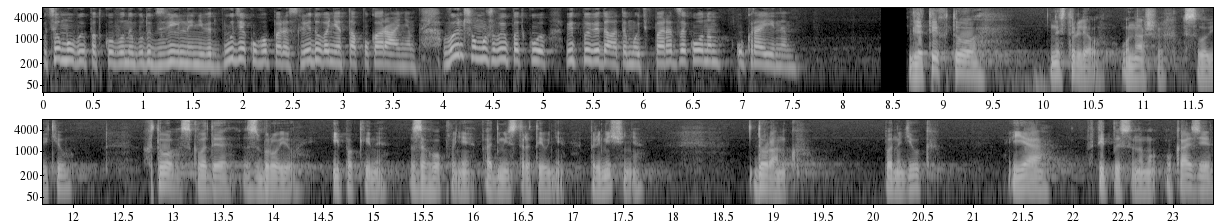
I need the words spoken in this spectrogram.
У цьому випадку вони будуть звільнені від будь-якого переслідування та покарання. В іншому ж випадку відповідатимуть перед законом України. Для тих, хто не стріляв у наших силовиків, хто складе зброю і покине захоплені адміністративні приміщення до ранку понеділка, я в підписаному указі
